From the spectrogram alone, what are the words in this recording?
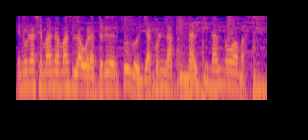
en una semana más Laboratorio del Fútbol, ya con la final final no va más.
